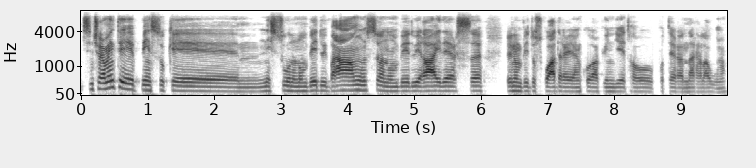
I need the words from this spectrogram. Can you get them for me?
sinceramente, penso che nessuno, non vedo i Browns, non vedo i Riders e non vedo squadre ancora più indietro poter andare alla 1.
